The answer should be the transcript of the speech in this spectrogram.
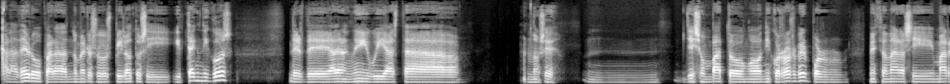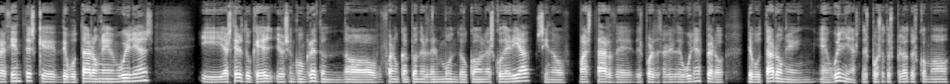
caladero para numerosos pilotos y, y técnicos, desde Adrian Newey hasta no sé, mm, Jason Button o Nico Rosberg, por mencionar así más recientes, que debutaron en Williams. Y es cierto que ellos en concreto no fueron campeones del mundo con la escudería, sino más tarde, después de salir de Williams, pero debutaron en, Williams. Después otros pilotos como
